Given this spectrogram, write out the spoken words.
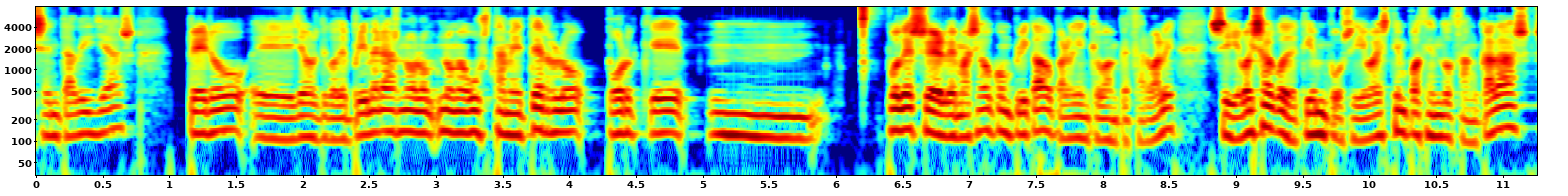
sentadillas, pero eh, ya os digo, de primeras no, no, me gusta meterlo porque... Mm, puede ser demasiado complicado para alguien que va a empezar, ¿vale? Si lleváis algo de tiempo, si lleváis tiempo haciendo zancadas,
